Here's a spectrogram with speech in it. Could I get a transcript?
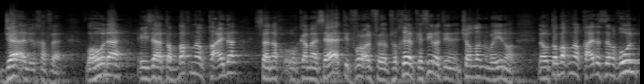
جاء للخفاء. وهنا إذا طبقنا القاعدة سنق... وكما سيأتي الفروع الفقهية الكثيرة إن شاء الله نبينها. لو طبقنا القاعدة سنقول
